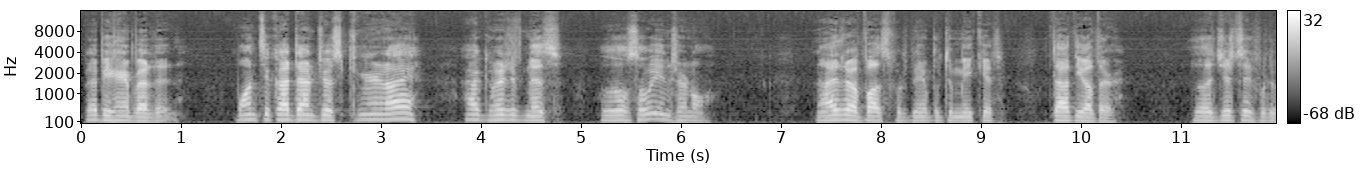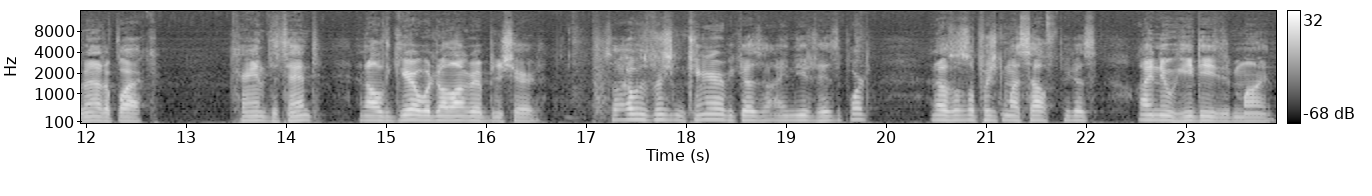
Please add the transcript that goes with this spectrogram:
but I'd be hearing about it. Once it got down to just Kieran and I, our competitiveness was also internal. Neither of us would have been able to make it without the other. The logistics would have been out of whack. Carrying the tent and all the gear would no longer have been shared. So I was pushing Kinger because I needed his support, and I was also pushing myself because I knew he needed mine.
